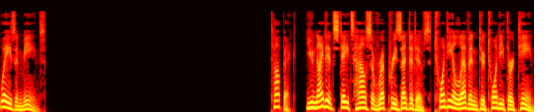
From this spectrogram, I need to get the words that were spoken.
Ways and Means. Topic: United States House of Representatives 2011 to 2013.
